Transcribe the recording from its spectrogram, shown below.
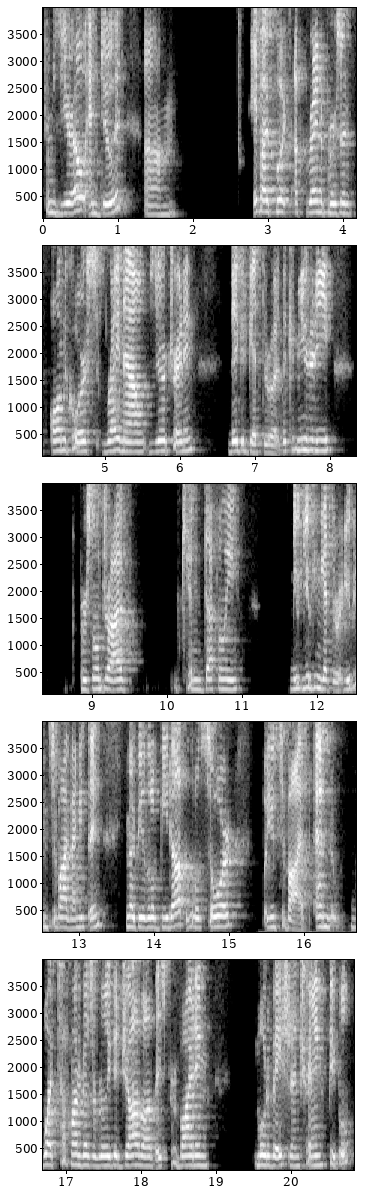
from zero and do it. Um, if I put a random person on the course right now, zero training, they could get through it. The community, personal drive can definitely you, you can get through it. You can survive anything. You might be a little beat up, a little sore, but you survive. And what Tough Mudder does a really good job of is providing motivation and training for people.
